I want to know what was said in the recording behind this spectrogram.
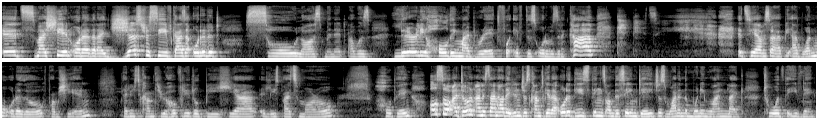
it's my Shein order that I just received. Guys, I ordered it so last minute. I was literally holding my breath for if this order was gonna come. And it's here. It's here. I'm so happy. I have one more order though from Shein that needs to come through. Hopefully it'll be here at least by tomorrow hoping also i don't understand how they didn't just come together I ordered these things on the same day just one in the morning one like towards the evening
